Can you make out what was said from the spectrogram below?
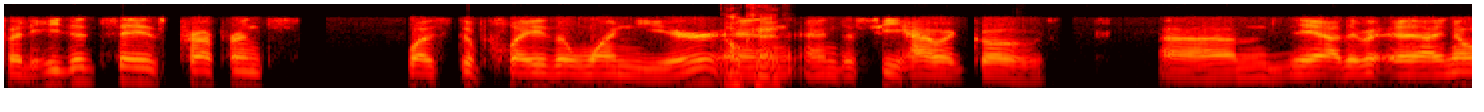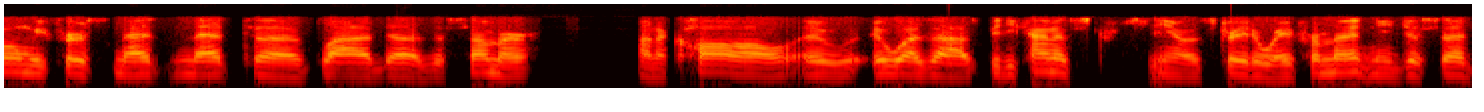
but he did say his preference was to play the one year Okay. and, and to see how it goes. Um, yeah, there, uh, I know when we first met met uh, Vlad uh, this summer on a call, it, it was asked, but he kind of you know strayed away from it, and he just said,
